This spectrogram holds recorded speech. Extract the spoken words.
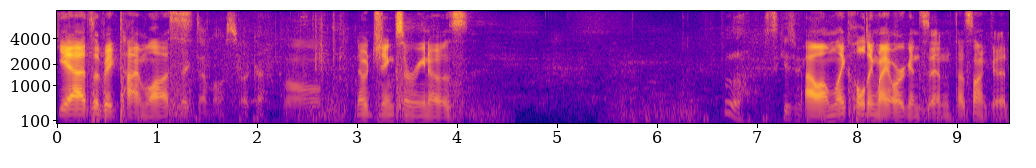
Yeah, it's a big time loss. Big time loss. Okay. Oh. No Jinx Arenos. Excuse me. Ow, I'm like holding my organs in. That's not good.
